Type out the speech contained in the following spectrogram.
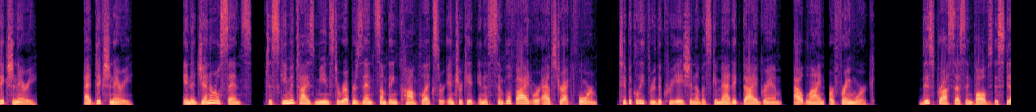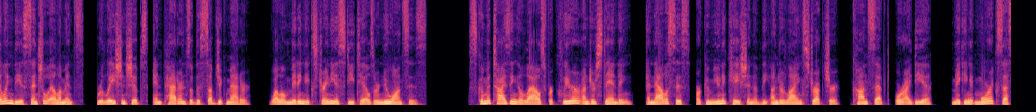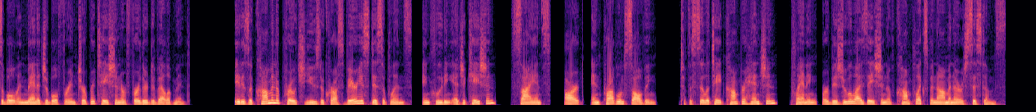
Dictionary. At dictionary. In a general sense, to schematize means to represent something complex or intricate in a simplified or abstract form, typically through the creation of a schematic diagram, outline, or framework. This process involves distilling the essential elements, relationships, and patterns of the subject matter, while omitting extraneous details or nuances. Schematizing allows for clearer understanding, analysis, or communication of the underlying structure, concept, or idea, making it more accessible and manageable for interpretation or further development. It is a common approach used across various disciplines, including education, science, art, and problem solving, to facilitate comprehension, planning, or visualization of complex phenomena or systems.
